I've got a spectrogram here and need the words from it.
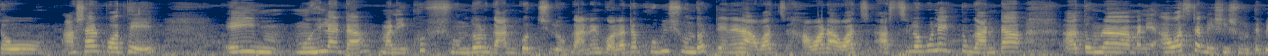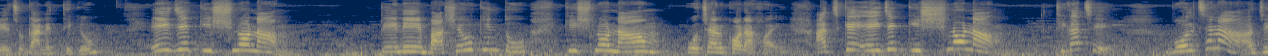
তো আসার পথে এই মহিলাটা মানে খুব সুন্দর গান করছিল। গানের গলাটা খুবই সুন্দর ট্রেনের আওয়াজ, হাওয়ার আওয়াজ আসছিল বলে একটু গানটা তোমরা মানে আওয়াজটা বেশি শুনতে পেয়েছ গানের থেকেও। এই যে কৃষ্ণ নাম ট্রেনে বাসেও কিন্তু কৃষ্ণ নাম প্রচার করা হয়। আজকে এই যে কৃষ্ণ নাম, ঠিক আছে? বলছে না যে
